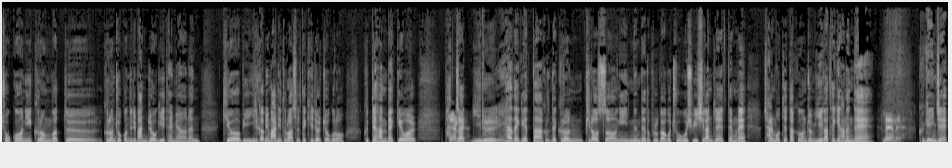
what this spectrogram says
조건이 그런 것들 그런 조건들이 만족이 되면은 기업이 일감이 많이 들어왔을 때 계절적으로 그때 한 몇 개월 바짝 네네. 일을 해야 되겠다. 그런데 그런 필요성이 있는데도 불구하고 주 52시간제 때문에 잘 못했다. 그건 좀 이해가 되긴 하는데. 네네. 그게 이제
